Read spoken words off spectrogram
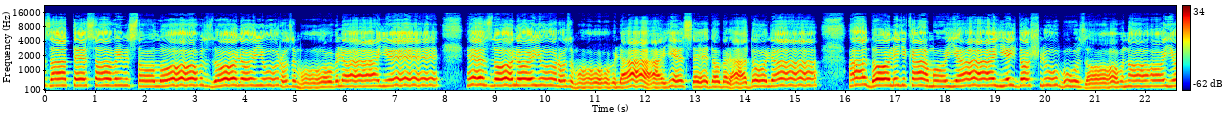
за тесовим столом, з долею розмовляє, з долею розмовляє, се добра доля. А доленька моя їй до шлюбу зо мною.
